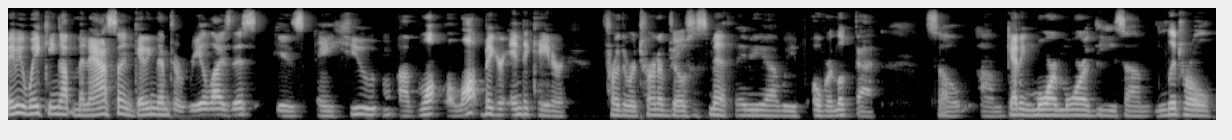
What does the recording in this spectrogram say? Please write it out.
maybe waking up Manasseh and getting them to realize this is a huge, a lot, a lot bigger indicator for the return of Joseph Smith. Maybe uh, we've overlooked that. So, um, getting more and more of these um, literal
